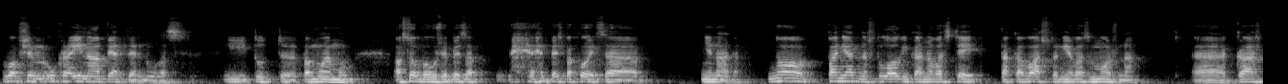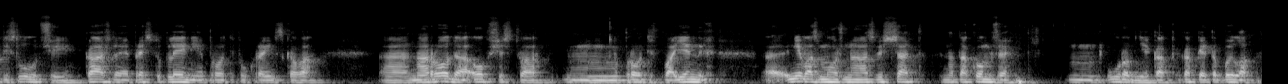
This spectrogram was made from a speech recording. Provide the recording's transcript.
В общем, Украина опять вернулась. И тут, э, по-моему, особо уже безо- беспокоиться не надо. Но понятно, что логика новостей такова, что невозможно э, каждый случай, каждое преступление против украинского э, народа, общества, против военных э, невозможно освещать на таком же м, уровне, как, как это было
